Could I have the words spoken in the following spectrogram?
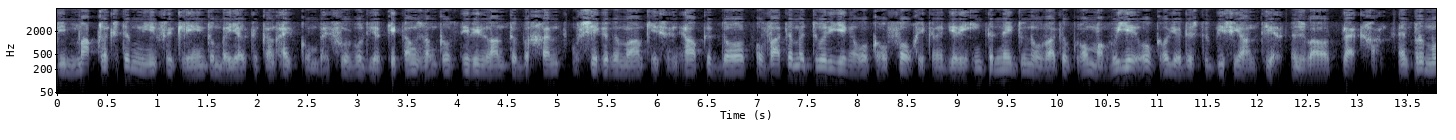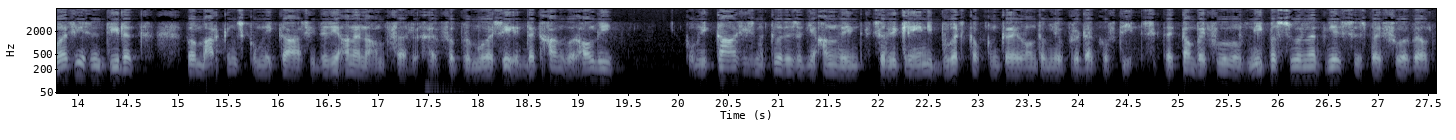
Die maklikste manier vir die kliënt om by jou te kan uitkom, byvoorbeeld deur kettingwinkels deur die land te begin of seker te maak jy's in elke dorp of watter metode jy nou ook al volg. Jy kan dit deur die internet doen of wat ook al, maar hoe jy ook al jou distribusie hanteer, is waar dit plek gaan. En promosie is natuurlik bemarkingskommunikasie. Dis die ander naam vir vir promosie en dit gaan oor al die kommunikasiesmetodes wat jy aanwend sodat die kliënt die boodskap kan kry rondom jou produk of diens. Dit kan byvoorbeeld nie persoonlik wees soos byvoorbeeld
